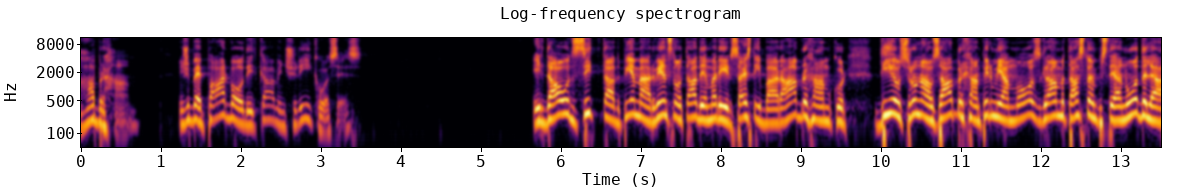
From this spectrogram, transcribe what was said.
Abrahām. Viņš gribēja pārbaudīt, kā viņš rīkosies. Ir daudz citu tādu piemēru. Viens no tādiem arī ir saistībā ar Ābrahāmu, kur Dievs runā uz Ābrahāmu pirmajā mūža grāmatā, 18. nodaļā,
